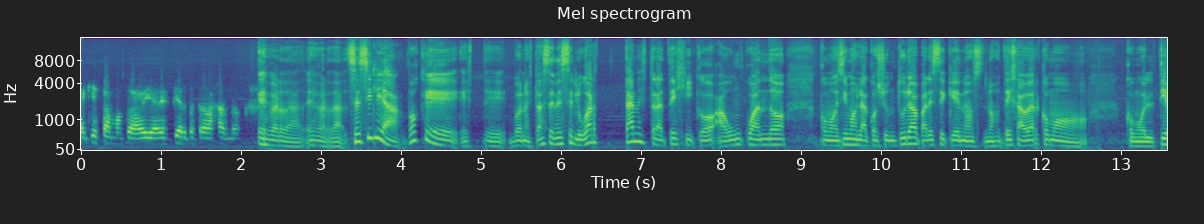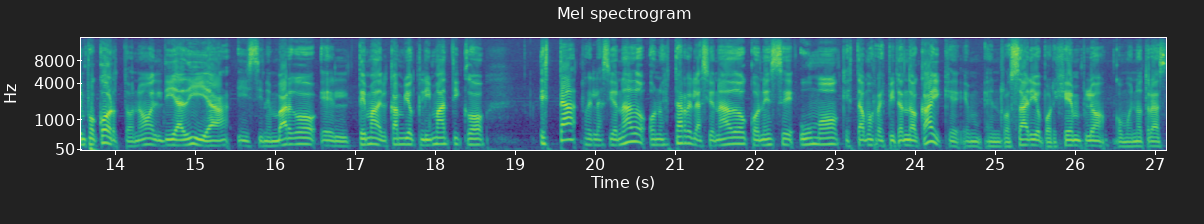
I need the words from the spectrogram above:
aquí estamos todavía despiertos trabajando. Es verdad, es verdad. Cecilia, vos que este, bueno, estás en ese lugar tan estratégico, aun cuando, como decimos, la coyuntura parece que nos, nos deja ver como, como el tiempo corto, ¿no? El día a día, y sin embargo, el tema del cambio climático ¿Está relacionado o no está relacionado con ese humo que estamos respirando acá y que en, Rosario, por ejemplo, como en otras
